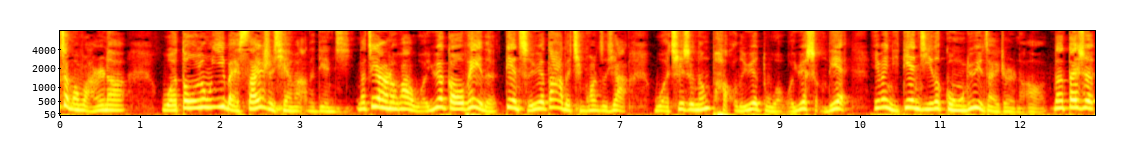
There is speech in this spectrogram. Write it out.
怎么玩呢？我都用一百三十千瓦的电机。那这样的话，我越高配的电池越大的情况之下，我其实能跑的越多，我越省电，因为你电机的功率在这儿呢啊。那但是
